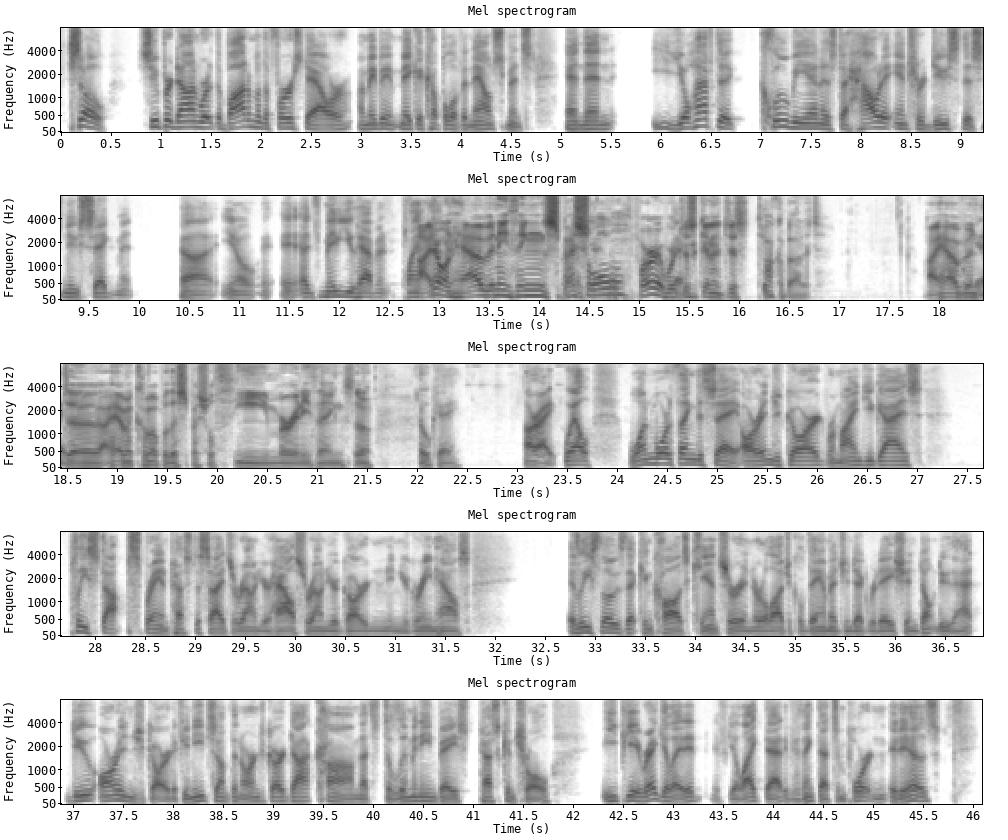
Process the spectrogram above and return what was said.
So, Super Don, we're at the bottom of the first hour. I maybe make a couple of announcements and then you'll have to clue me in as to how to introduce this new segment. Uh, you know, maybe you haven't planned. I don't have anything special okay. for it. We're okay. just going to just talk about it. I haven't okay. uh, I haven't come up with a special theme or anything. So okay, all right. Well, one more thing to say Orange Guard, remind you guys please stop spraying pesticides around your house, around your garden, in your greenhouse. At least those that can cause cancer and neurological damage and degradation. Don't do that. Do Orange Guard. If you need something, orangeguard.com. That's d-limonene based pest control. EPA regulated. If you like that, if you think that's important, it is.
